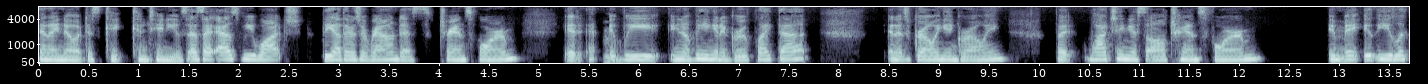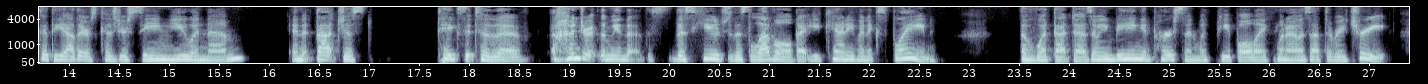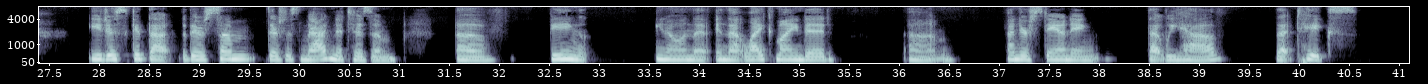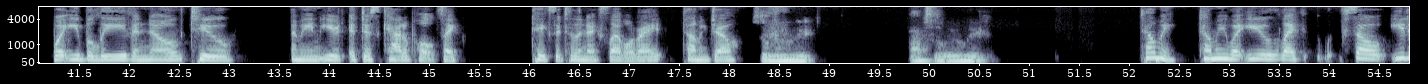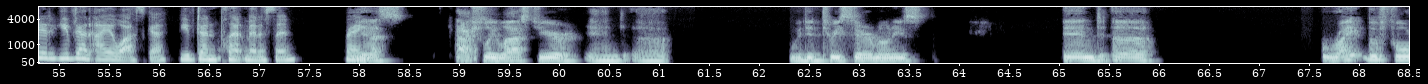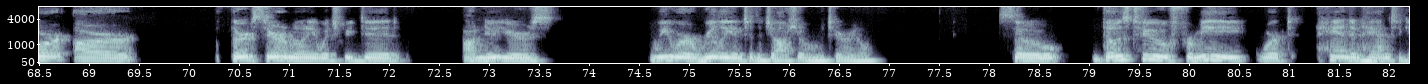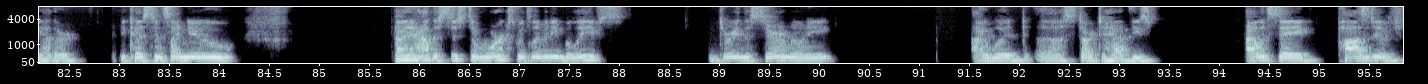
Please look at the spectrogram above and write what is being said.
and I know it just c- continues as I, as we watch the others around us transform it, mm. it, we, you know, being in a group like that and it's growing and growing, but watching us all transform it may it, you look at the others because you're seeing you and them and it, that just takes it to the hundred. I mean, this, this huge, this level that you can't even explain of what that does. I mean, being in person with people, like when I was at the retreat, you just get that there's some, there's this magnetism of being, you know, in the, in that like-minded, um, understanding that we have that takes what you believe and know to, I mean, you, it just catapults, like takes it to the next level, right? Tell me, Joe. Absolutely. Absolutely. Tell me, tell me what you like. So you did, you've done ayahuasca, you've done plant medicine, right? Yes. Actually, last year, and uh, we did three ceremonies. And uh, right before our third ceremony, which we did on New Year's, we were really into the Joshua material. So those two, for me, worked hand in hand together because since I knew kind of how the system works with limiting beliefs during the ceremony, I would uh, start to have these, I would say, positive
